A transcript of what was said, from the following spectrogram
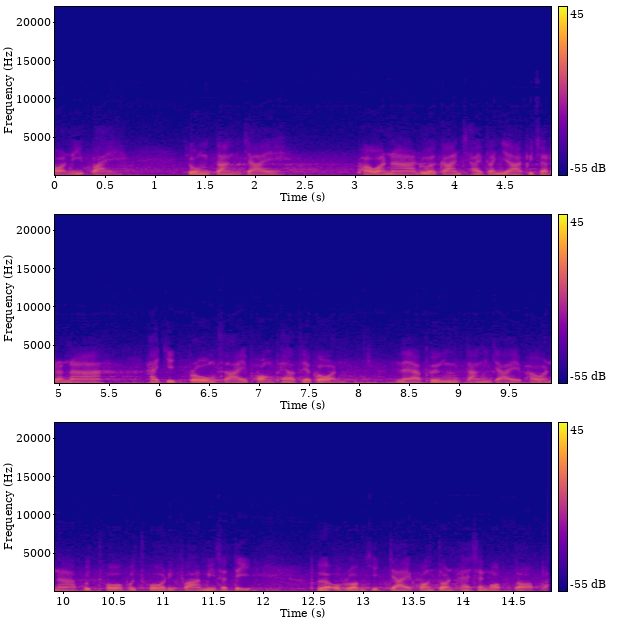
ต่อนนี้ไป จงตั้งใจ ภาวนาด้วยการใช้ปัญญาพิจารณา ให้จิตโปร่งสายผ่องแผ้วเสียก่อน แล้วพึงตั้งใจภาวนาพุทโธพุทโธด้วยความมีสติ เพื่ออบรมจิตใจของตนให้สงบต่อไป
